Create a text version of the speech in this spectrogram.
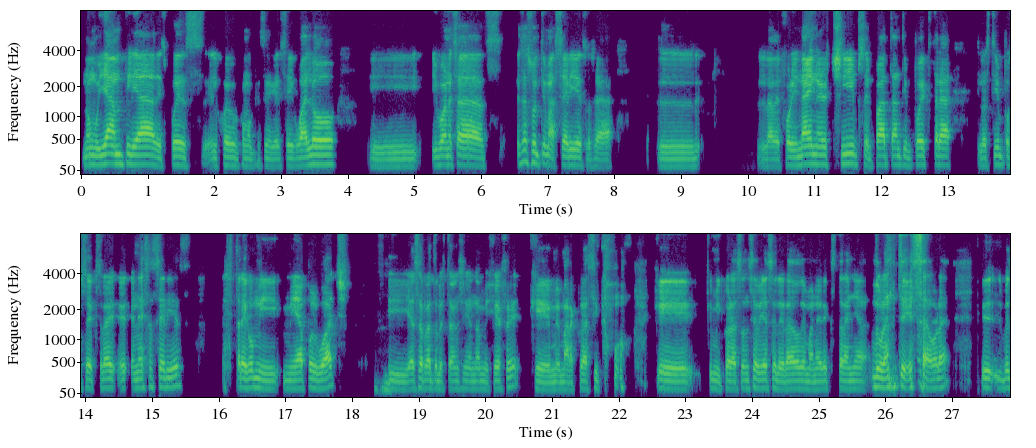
no muy amplia, después el juego como que se, se igualó y, y, bueno, esas, esas últimas series, o sea, la de 49ers, Chiefs, empatan, tiempo extra, los tiempos extra, e, en esas series traigo mi, mi Apple Watch y hace rato le estaba enseñando a mi jefe que me marcó así como que, que mi corazón se había acelerado de manera extraña durante esa hora. Pues,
